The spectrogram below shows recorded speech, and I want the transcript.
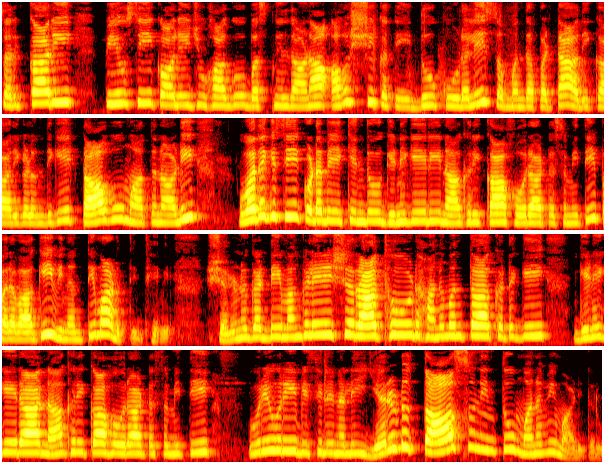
ಸರ್ಕಾರಿ ಪಿಯುಸಿ ಕಾಲೇಜು ಹಾಗೂ ಬಸ್ ನಿಲ್ದಾಣ ಅವಶ್ಯಕತೆ ಇದ್ದು ಕೂಡಲೇ ಸಂಬಂಧಪಟ್ಟ ಅಧಿಕಾರಿಗಳೊಂದಿಗೆ ತಾವು ಮಾತನಾಡಿ ಒದಗಿಸಿ ಕೊಡಬೇಕೆಂದು ಗಿಣಿಗೇರಿ ನಾಗರಿಕ ಹೋರಾಟ ಸಮಿತಿ ಪರವಾಗಿ ವಿನಂತಿ ಮಾಡುತ್ತಿದ್ದೇವೆ. ಶರಣುಗಡ್ಡಿ ಮಂಗಳೇಶ್ ರಾಥೋಡ್, ಹನುಮಂತ ಕಟಗಿ, ಗಿಣಿಗೇರ ನಾಗರಿಕ ಹೋರಾಟ ಸಮಿತಿ ಉರಿ ಉರಿ ಬಿಸಿಲಿನಲ್ಲಿ ಎರಡು ತಾಸು ನಿಂತು ಮನವಿ ಮಾಡಿದರು.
